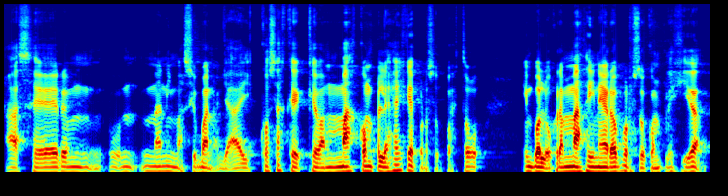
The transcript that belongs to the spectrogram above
hacer una animación, bueno, ya hay cosas que, que van más complejas y que por supuesto involucran más dinero por su complejidad.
